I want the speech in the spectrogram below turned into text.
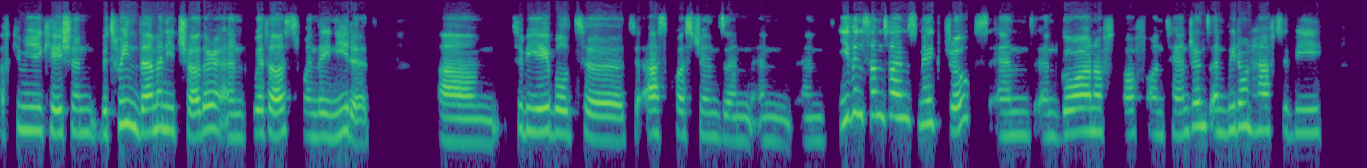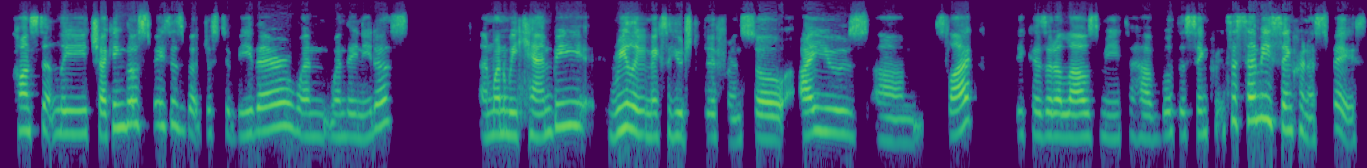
of communication between them and each other and with us when they need it um, to be able to to ask questions and and and even sometimes make jokes and and go on off, off on tangents. And we don't have to be constantly checking those spaces but just to be there when when they need us. And when we can be really makes a huge difference. So i use um, slack because it allows me to have both a synchronous, it's a semi-synchronous space.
